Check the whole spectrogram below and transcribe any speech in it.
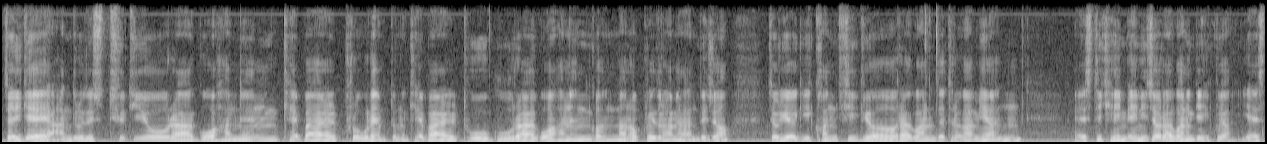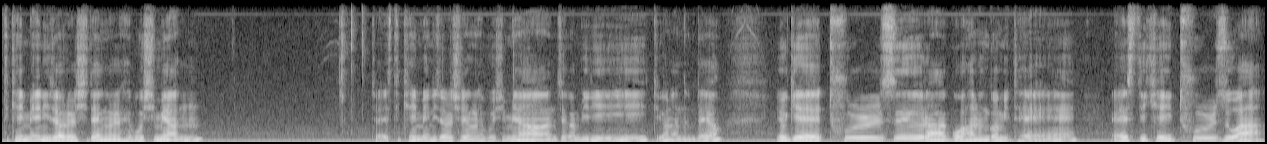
자, 이게 안드로이드 스튜디오라고 하는 개발 프로그램 또는 개발 도구라고 하는 것만 업그레이드를 하면 안 되죠. 자, 우리가 여기 컨피규어라고 하는 데 들어가면 SDK 매니저라고 하는 게 있고요. 이 SDK 매니저를 실행을 해보시면 자, SDK 매니저를 실행을 해보시면 제가 미리 띄워놨는데요. 여기에 툴스라고 하는 거 밑에 SDK 툴스와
